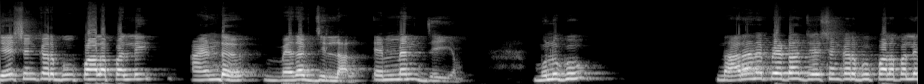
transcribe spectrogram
జయశంకర్ భూపాలపల్లి అండ్ మెదక్ జిల్లాలు. M N J M. Mulugu Narayanpet Jayashankar Bhupalpally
